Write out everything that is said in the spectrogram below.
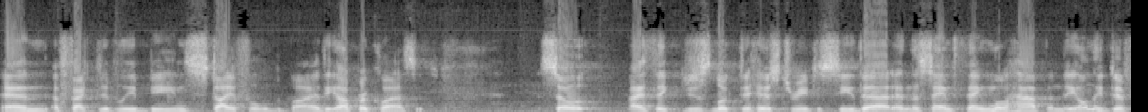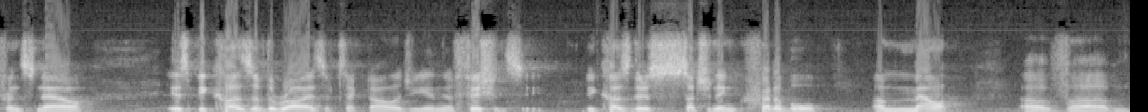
and effectively being stifled by the upper classes. So I think just look to history to see that, and the same thing will happen. The only difference now is because of the rise of technology and efficiency, because there's such an incredible amount of um,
